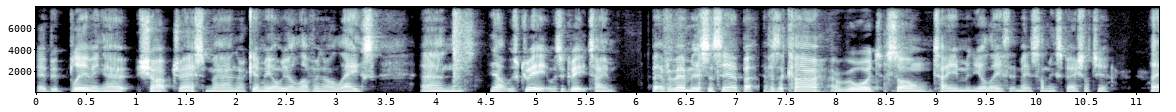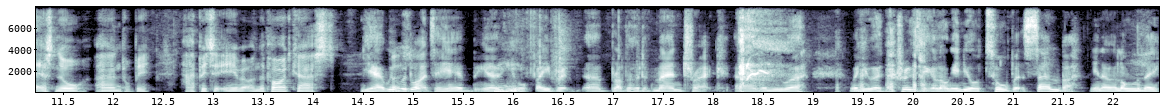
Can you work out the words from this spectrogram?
it'd be blaming out Sharp Dressed Man or Give Me All Your Loving or Legs. And yeah, it was great. It was a great time bit of a reminiscence there. But if there's a car, a road, a song, time in your life that meant something special to you, let us know, and we'll be happy to air it on the podcast. Yeah, we would like to hear you know hmm. your favourite uh, Brotherhood of Man track uh, when you were when you were cruising along in your Talbot Samba, you know, along the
